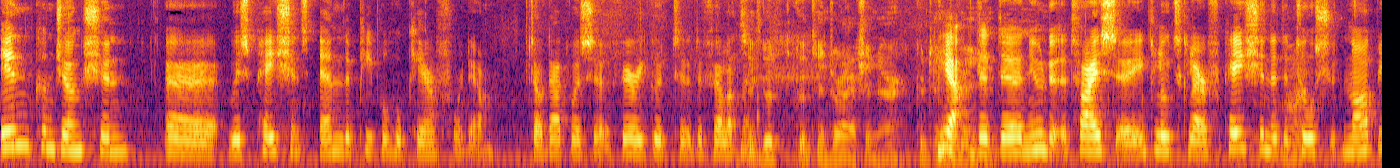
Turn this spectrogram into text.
in conjunction uh, with patients and the people who care for them. So that was a very good uh, That's a development. good, good interaction there. Good Yeah, the, the new advice uh, includes clarification that the Right. tools should not be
